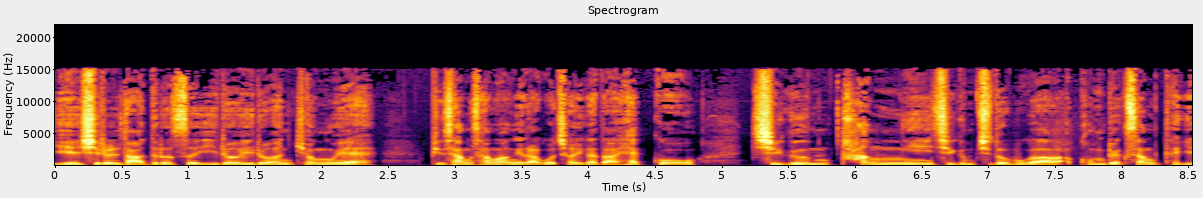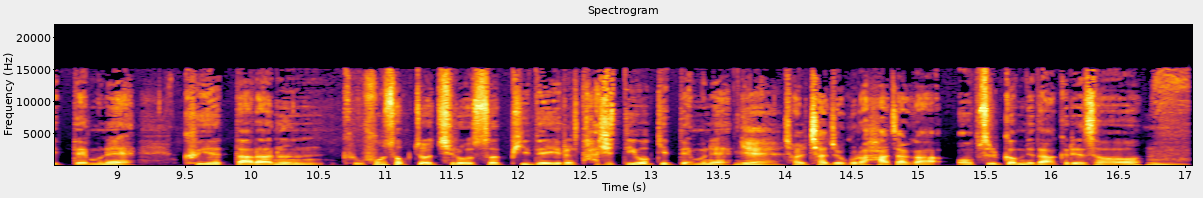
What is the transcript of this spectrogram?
예시를 다 들어서 이러이러한 경우에 비상 상황이라고 저희가 다 했고 지금 당이 지금 지도부가 공백 상태이기 때문에 그에 따라는 그 후속 조치로서 비대위를 다시 띄웠기 때문에 예. 절차적으로 하자가 없을 겁니다. 그래서 음.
